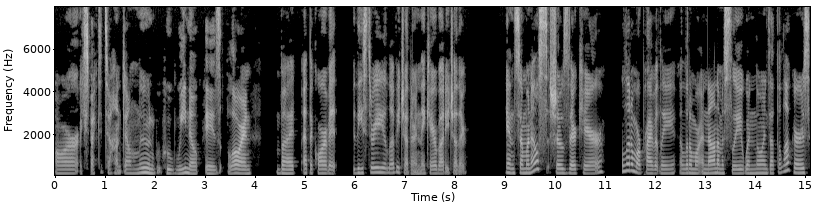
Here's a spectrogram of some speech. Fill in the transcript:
are expected to hunt down Loon, who we know is Lauren. But at the core of it, these three love each other and they care about each other. And someone else shows their care a little more privately, a little more anonymously when Lauren's at the lockers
